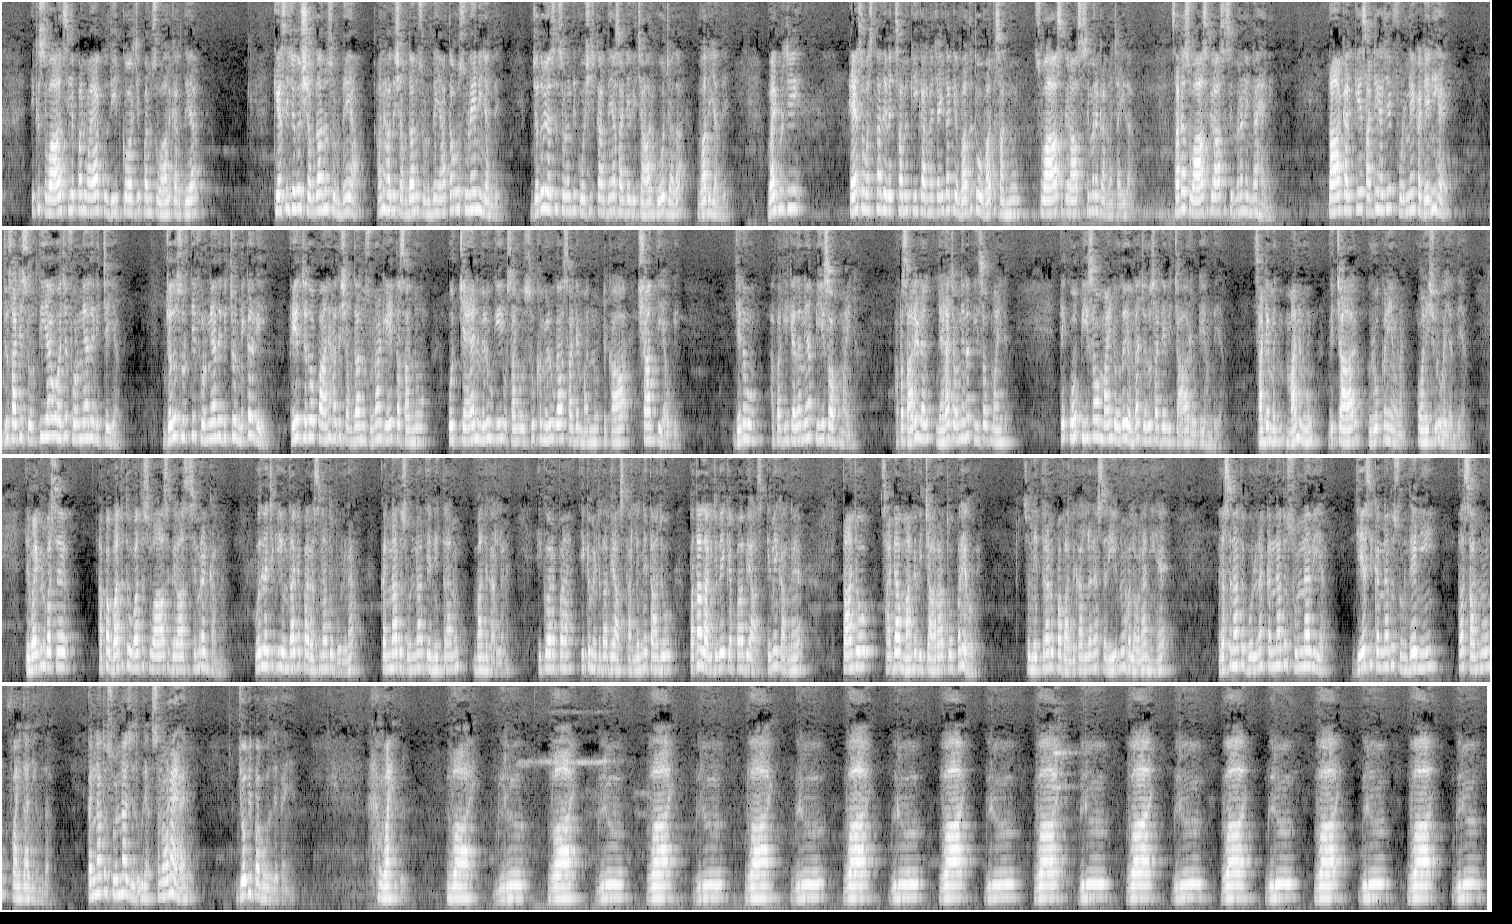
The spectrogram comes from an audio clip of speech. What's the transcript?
ਇੱਕ ਸਵਾਲ ਸੀ, ਆਪਾਂ ਨੂੰ ਆਇਆ ਕੁਲਦੀਪ ਕੌਰ ਜੀ, ਆਪਾਂ ਨੂੰ ਸਵਾਲ ਕਰਦੇ ਆ ਕਿ ਅਸੀਂ ਜਦੋਂ ਸ਼ਬਦਾਂ ਨੂੰ ਸੁਣਦੇ ਆ ਅਨਹਦ ਸ਼ਬਦਾਂ ਨੂੰ ਸੁਣਦੇ ਆ, ਤਾਂ ਉਹ ਸੁਣੇ ਨਹੀਂ ਜਾਂਦੇ। ਜਦੋਂ ਅਸੀਂ ਸੁਣਨ ਦੀ ਕੋਸ਼ਿਸ਼ ਕਰਦੇ ਆ, ਸਾਡੇ ਵਿਚਾਰ ਹੋਰ ਜ਼ਿਆਦਾ ਵੱਧ ਜਾਂਦੇ। ਵਾਹਿਗੁਰੂ ਜੀ, ਇਸ ਅਵਸਥਾ ਦੇ ਵਿੱਚ ਸਾਨੂੰ ਕੀ ਕਰਨਾ ਚਾਹੀਦਾ ਕਿ ਵੱਧ ਤੋਂ ਵੱਧ ਸਾਨੂੰ ਸਵਾਸ, ਗਰਾਸ, ਸਿਮਰਨ ਕਰਨਾ ਚਾਹੀਦਾ। ਸਾਡਾ ਸਵਾਸ, ਗ੍ਰਾਸ, ਸਿਮਰਨ ਇੰਨਾ ਹੈ ਨਹੀਂ। ਤਾਂ ਕਰਕੇ ਸਾਡੇ ਹਜੇ ਫੁਰਨੇ ਘਟੇ ਨਹੀਂ ਹੈ। ਜੋ ਸਾਡੀ ਸੁਰਤੀ ਆ, ਉਹ ਹਜੇ ਫੁਰਨਿਆਂ ਦੇ ਵਿੱਚ ਹੀ ਆ। ਜਦੋਂ ਸੁਰਤੀ ਫੁਰਨਿਆਂ ਦੇ ਵਿੱਚੋਂ ਨਿਕਲ ਗਈ, ਫਿਰ ਜਦੋਂ ਆਪਾਂ ਅਨਹਦ ਸ਼ਬਦਾਂ ਨੂੰ ਸੁਣਾਂਗੇ, ਤਾਂ ਸਾਨੂੰ ਉਹ ਚੈਨ ਮਿਲੂਗੀ, ਉਹ ਸਾਨੂੰ ਉਹ ਸੁੱਖ ਮਿਲੂਗਾ, ਸਾਡੇ ਮਨ ਨੂੰ ਟਿਕਾ, ਸ਼ਾਂਤੀ ਆਊਗੀ। ਜਿਹਨੂੰ ਆਪਾਂ ਕੀ ਕਹਿ ਦਿੰਦੇ ਆ? ਪੀਸ ਆਫ ਮਾਈਂਡ ਆਪਾਂ ਸਾਰੇ ਲੈ- ਲੈਣਾ ਚਾਹੁੰਦੇ ਨਾ ਪੀਸ ਆਫ ਮਾਈਂਡ ਤੇ ਉਹ ਪੀਸ ਆਫ ਮਾਈਂਡ ਉਦੋਂ ਹੀ ਹੁੰਦਾ ਜਦੋਂ ਸਾਡੇ ਵਿਚਾਰ ਰੁਕੇ ਹੁੰਦੇ ਆ। ਸਾਡੇ ਮਨ ਮਨ ਨੂੰ ਵਿਚਾਰ ਰੋਕਣੇ ਆਉਣਾ, ਆਉਣੇ ਸ਼ੁਰੂ ਹੋ ਜਾਂਦੇ ਆ। ਤੇ ਵਾਹਿਗੁਰੂ ਬਸ ਆਪਾਂ ਵੱਧ ਤੋਂ ਵੱਧ ਸਵਾਸ, ਗਰਾਸ ਸਿਮਰਨ ਕਰਨਾ। ਉਹਦੇ ਵਿੱਚ ਕੀ ਹੁੰਦਾ ਕਿ ਆਪਾਂ ਰਸਨਾ ਤੋਂ ਬੋਲਣਾ, ਕੰਨਾਂ ਤੋਂ ਸੁਣਨਾ ਤੇ ਨੇਤਰਾਂ ਨੂੰ ਬੰਦ ਕਰ ਲੈਣਾ। ਇੱਕ ਵਾਰ ਆਪਾਂ 1 ਮਿੰਟ ਦਾ ਅਭਿਆਸ ਕਰ ਲੈਂਦੇ ਤਾਂ ਜੋ ਪਤਾ ਲੱਗ ਜਵੇ ਕਿ ਆਪਾਂ ਅਭਿਆਸ ਕਿਵੇਂ ਕਰਨਾ ਹੈ, ਤਾਂ ਜੋ ਸਾਡਾ ਮਨ ਵਿਚਾਰਾਂ ਤੋਂ ਪਰੇ ਹੋਵੇ। ਸੋ ਨੇਤਰਾਂ ਨੂੰ ਆਪਾਂ ਬੰਦ ਕਰ ਲੈਣਾ, ਸਰੀਰ ਨੂੰ ਹਿਲਾਉਣਾ ਨਹੀਂ ਹੈ। ਰਸਨਾ ਤੋਂ ਬੋਲਣਾ, ਕੰਨਾਂ ਤੋਂ ਸੁਣਨਾ ਵੀ ਆ। ਜੇ ਅਸੀਂ ਕੰਨਾਂ ਤੋਂ ਸੁਣਦੇ ਨਹੀਂ ਤਾਂ ਸਾਨੂੰ ਫਾਇਦਾ ਨਹੀਂ ਹੁੰਦਾ ਕੰਨਾਂ ਤੋਂ ਸੁਣਨਾ ਜ਼ਰੂਰ ਹੈ ਸੁਣਾਉਣਾ ਹੈ ਇਹਨੂੰ ਜੋ ਵੀ ਆਪਾਂ ਬੋਲਦੇ ਪਏ ਹਾਂ ਵਾਹਿਗੁਰੂ ਵਾਹਿਗੁਰੂ ਵਾਹਿਗੁਰੂ ਵਾਹਿਗੁਰੂ ਵਾਹਿਗੁਰੂ ਵਾਹਿਗੁਰੂ ਵਾਹਿਗੁਰੂ ਵਾਹਿਗੁਰੂ ਵਾਹਿਗੁਰੂ ਵਾਹਿਗੁਰੂ ਵਾਹਿਗੁਰੂ ਵਾਹਿਗੁਰੂ ਗੁਰੂ।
